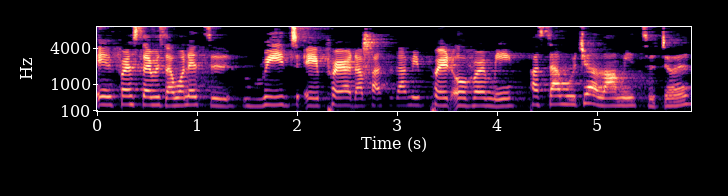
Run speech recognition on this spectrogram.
in first service I wanted to read a prayer that Pastor Dami prayed over me. Pastor Dami, would you allow me to do it?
